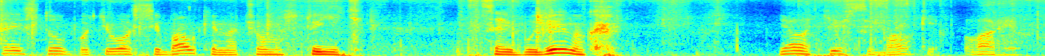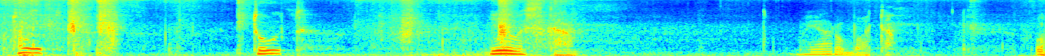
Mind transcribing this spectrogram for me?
Цей стовп, оті ось ці балки, на чому стоїть цей будинок. Я оті всі балки варив. Тут, тут і ось там. Моя робота. О,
